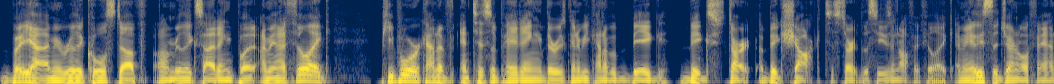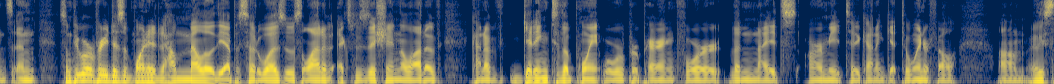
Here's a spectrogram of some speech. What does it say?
but yeah, I mean, really cool stuff. Um, really exciting. But I mean, I feel like people were kind of anticipating there was going to be kind of a big, big start, a big shock to start the season off. I feel like, I mean, at least the general fans, and some people were pretty disappointed at how mellow the episode was. It was a lot of exposition, a lot of kind of getting to the point where we're preparing for the Knights army to kind of get to Winterfell. Um, at least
